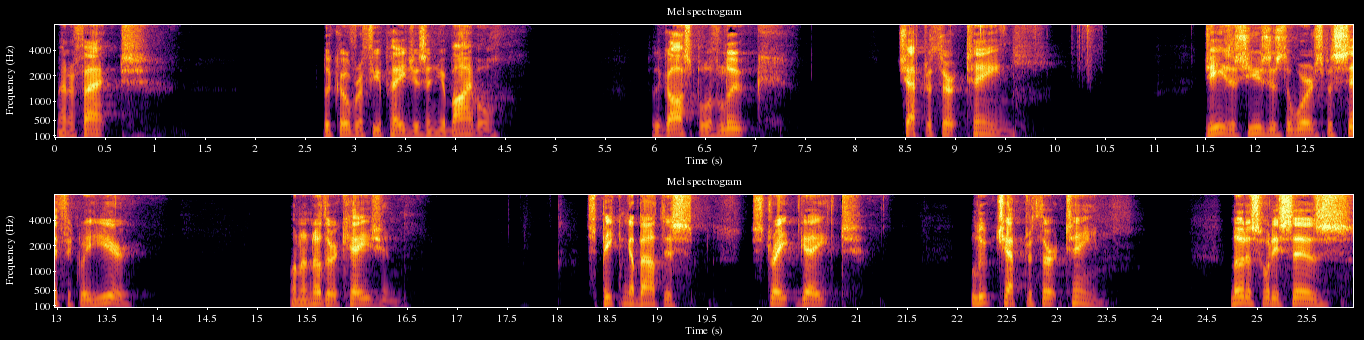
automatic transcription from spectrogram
Matter of fact, look over a few pages in your Bible to the Gospel of Luke, chapter 13. Jesus uses the word specifically here on another occasion, speaking about this strait gate. Luke chapter 13. Notice what he says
